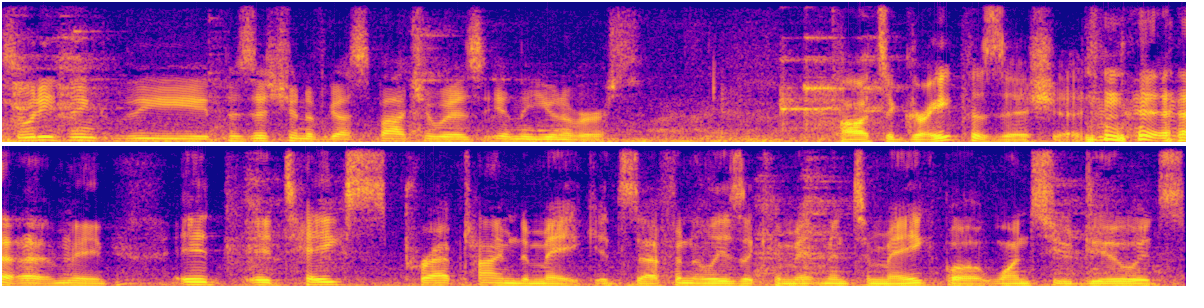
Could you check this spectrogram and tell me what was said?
So, what do you think the position of gazpacho is in the universe? Oh, it's a great position. I mean, it it takes prep time to make. It definitely is a commitment to make, but once you do, it's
